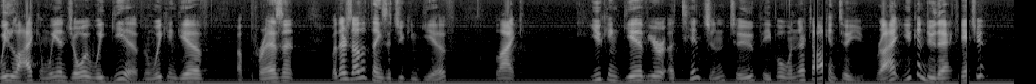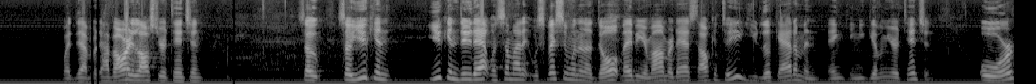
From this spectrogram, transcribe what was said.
we like and we enjoy, we give. And we can give a present, but there's other things that you can give, like you can give your attention to people when they're talking to you, right? You can do that, can't you? Wait, have, already lost your attention? So, so you can you can do that when somebody, especially when an adult, maybe your mom or dad's talking to you, you look at them and, and, and you give them your attention. Or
